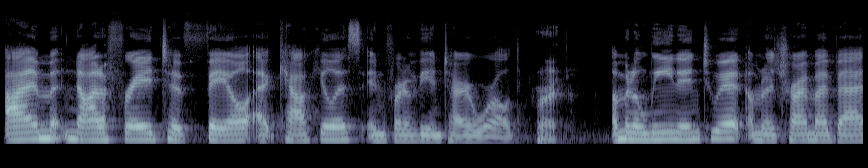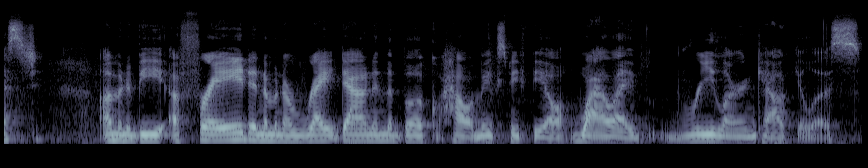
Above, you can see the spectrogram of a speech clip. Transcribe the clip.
i'm not afraid to fail at calculus in front of the entire world Right. I'm gonna lean into it. I'm gonna try my best. I'm gonna be afraid, and I'm gonna write down in the book how it makes me feel while I relearn calculus.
